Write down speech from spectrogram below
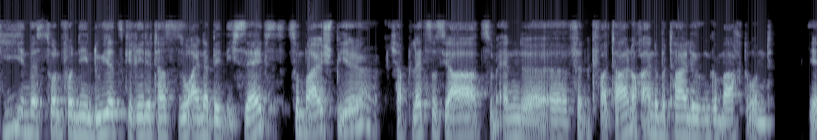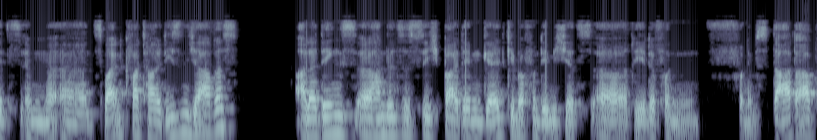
Die Investoren, von denen du jetzt geredet hast, so einer bin ich selbst zum Beispiel. Ich habe letztes Jahr zum Ende äh, vierten Quartal noch eine Beteiligung gemacht und jetzt im äh, zweiten Quartal diesen Jahres. Allerdings äh, handelt es sich bei dem Geldgeber, von dem ich jetzt äh, rede, von, von dem Startup,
